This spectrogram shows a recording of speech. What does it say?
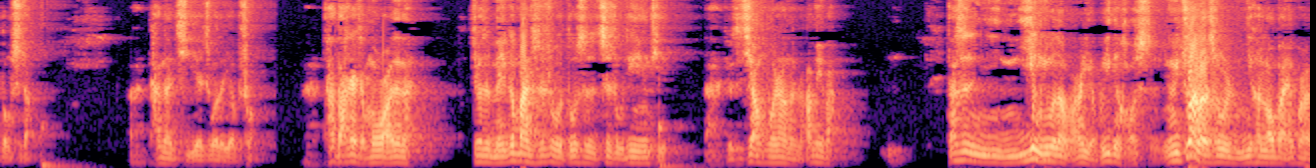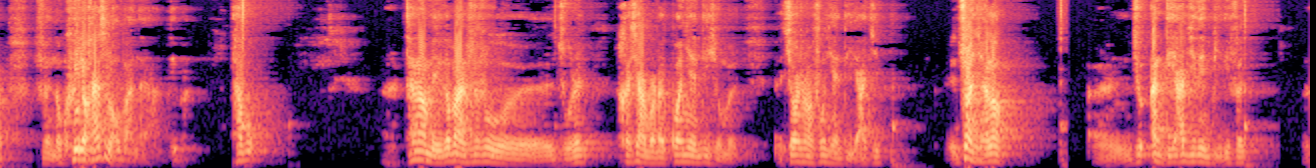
董事长啊，他那企业做的也不错啊。他大概怎么玩的呢？就是每个办事处都是自主经营体啊，就是江湖上的阿美巴。嗯，但是你你应用那玩意儿也不一定好使，因为赚的时候你和老板一块分，那亏了还是老板的呀，对吧？他不，他让每个办事处主任。和下边的关键弟兄们交上风险抵押金，赚钱了，呃，就按抵押金的比例分，嗯，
